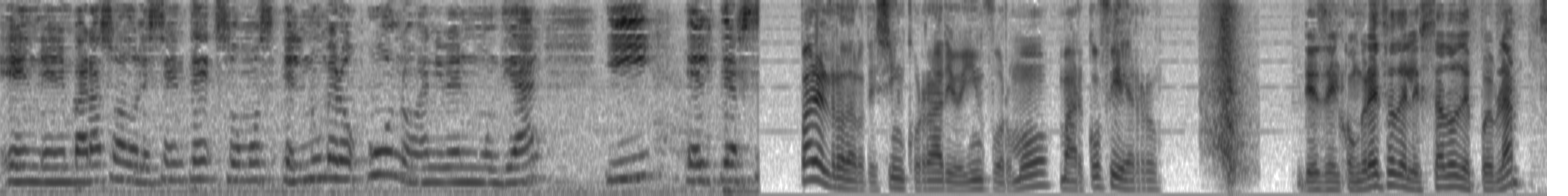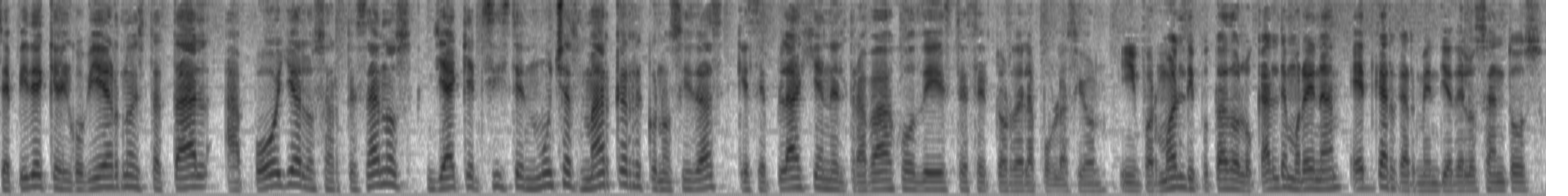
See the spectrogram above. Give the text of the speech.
en el embarazo adolescente somos el número uno a nivel mundial y el tercer. Para el radar de 5 Radio informó Marco Fierro. Desde el Congreso del Estado de Puebla se pide que el gobierno estatal apoye a los artesanos, ya que existen muchas marcas reconocidas que se plagian el trabajo de este sector de la población, informó el diputado local de Morena, Edgar Garmendia de los Santos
